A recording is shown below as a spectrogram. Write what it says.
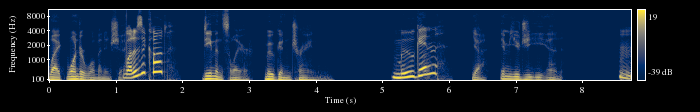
like Wonder Woman and shit. What is it called? Demon Slayer Mugen Train. Mugen? Yeah, M U G E N. Hmm.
